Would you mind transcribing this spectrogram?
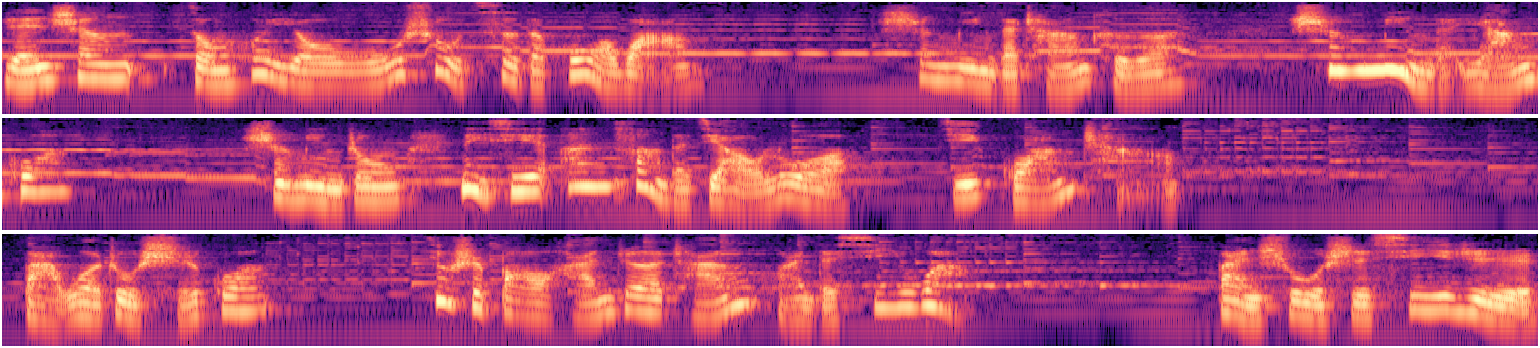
人生总会有无数次的过往，生命的长河，生命的阳光，生命中那些安放的角落。及广场，把握住时光，就是饱含着禅缓的希望。半数是昔日，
